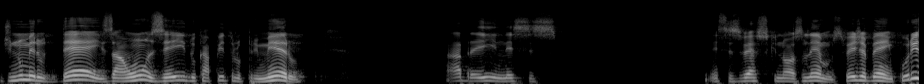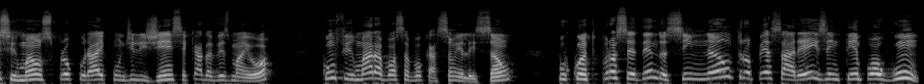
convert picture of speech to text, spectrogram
de número 10 a 11 aí do capítulo 1, abre aí nesses, nesses versos que nós lemos. Veja bem, por isso, irmãos, procurai com diligência cada vez maior confirmar a vossa vocação e eleição, Porquanto, procedendo assim, não tropeçareis em tempo algum,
